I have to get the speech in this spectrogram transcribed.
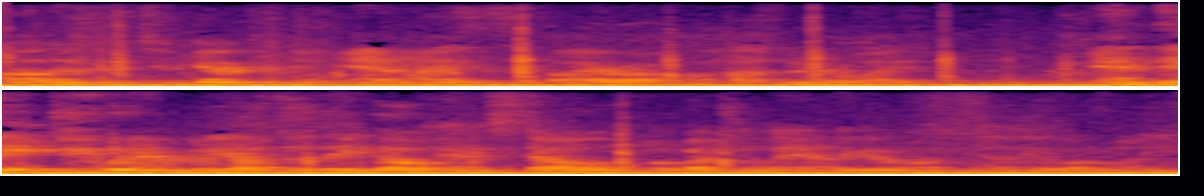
uh, there's these two characters named Ananias and Sapphira, a husband and a wife, And they do what everybody else does. They go and sell a bunch of land. They get a bunch of land. They get a lot of money.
